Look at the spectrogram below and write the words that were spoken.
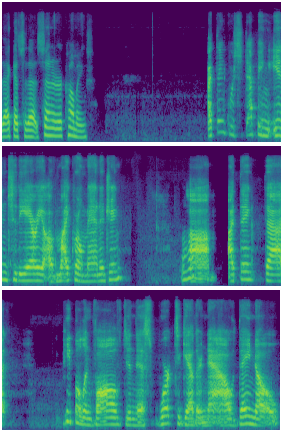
that gets to that. Senator Cummings. I think we're stepping into the area of micromanaging. Uh-huh. Um, I think that people involved in this work together now. They know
